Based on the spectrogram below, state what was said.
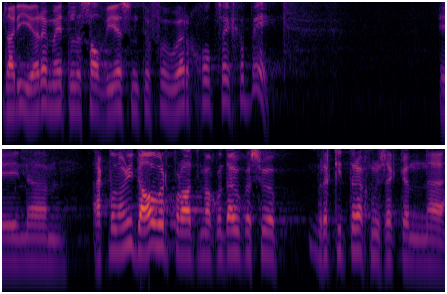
dat die Here met hulle sal wees en toe verhoor God sy gebed." En ehm um, ek wil nou nie daaroor praat nie, maar ek onthou ge so rukkie terug moes ek in uh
